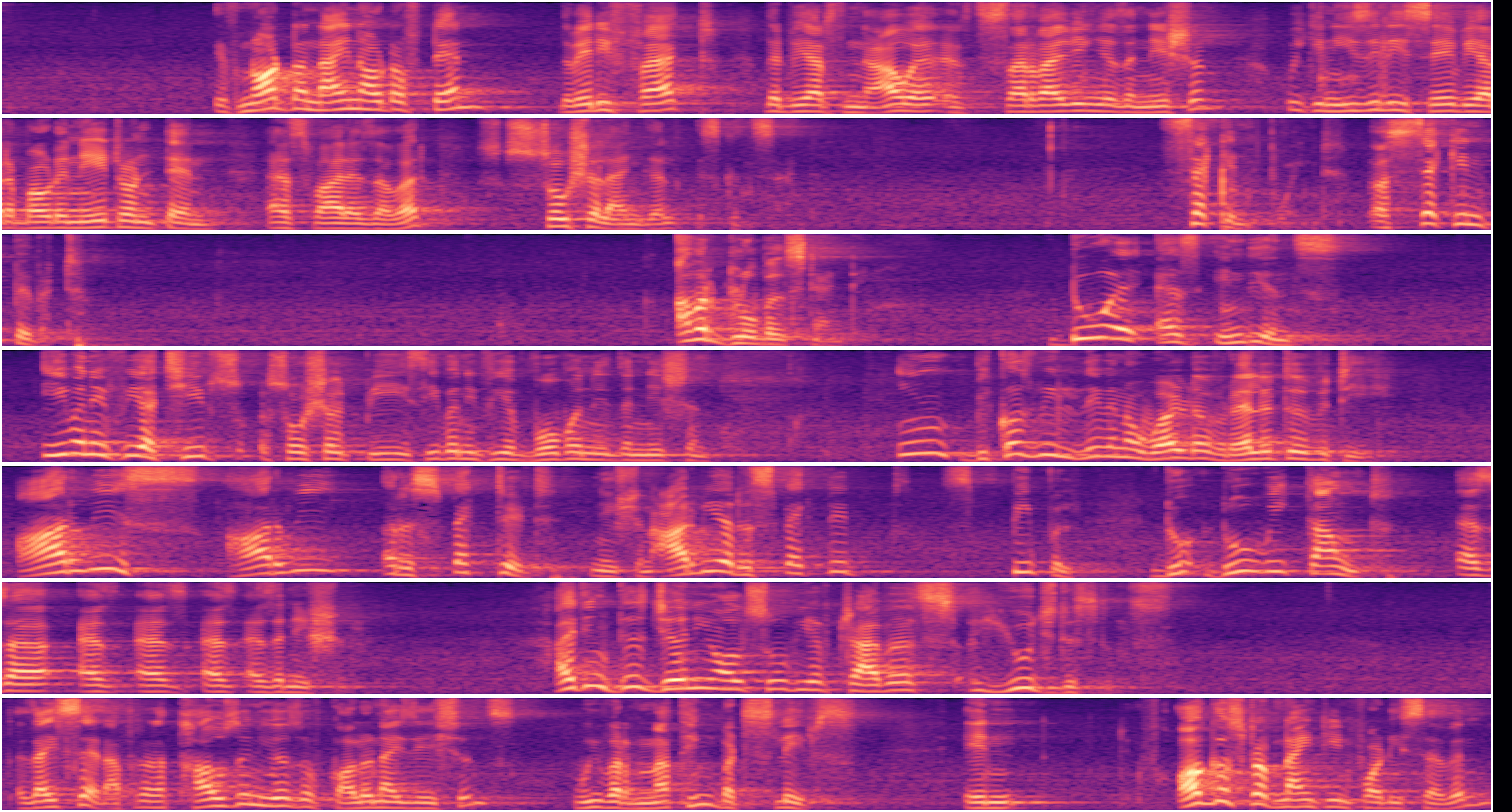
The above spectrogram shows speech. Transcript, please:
if not a 9 out of 10, the very fact that we are now uh, surviving as a nation, we can easily say we are about an 8 on 10 as far as our social angle is concerned. Second point, a second pivot. Our global standing. Do as Indians, even if we achieve social peace, even if we have woven in the nation, in, because we live in a world of relativity, are we, are we a respected nation? Are we a respected people? Do, do we count as a, as, as, as, as a nation? I think this journey also we have traversed a huge distance. As I said, after a thousand years of colonizations, we were nothing but slaves. In August of 1947,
